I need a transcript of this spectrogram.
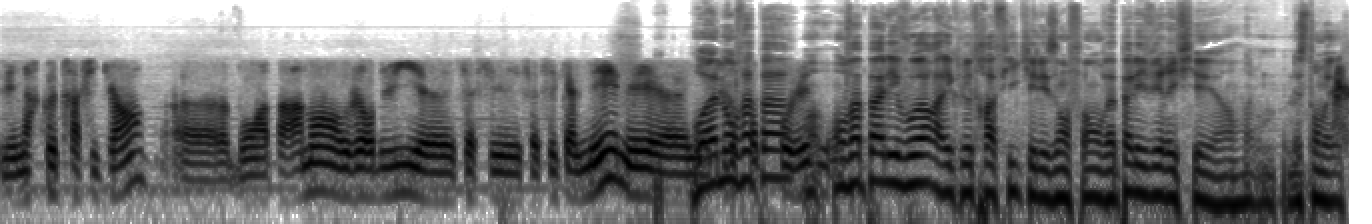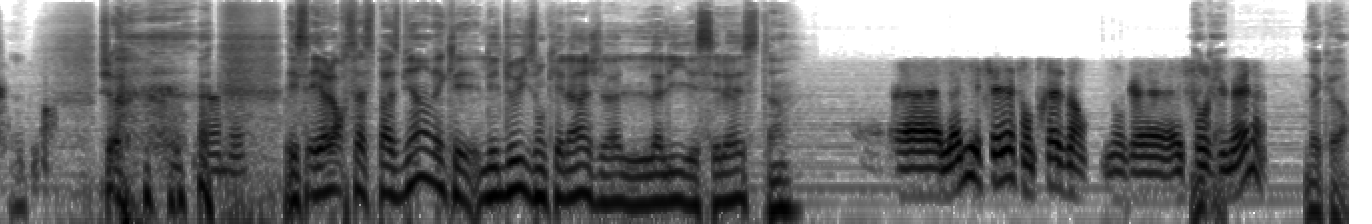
Les narcotrafiquants. Euh, bon, apparemment aujourd'hui euh, ça s'est ça s'est calmé, mais euh, Ouais, mais on va pas pas, de projet. on va pas aller voir avec le trafic et les enfants. On va pas les vérifier. Hein. Laisse tomber. Je- mais- Et, alors, ça se passe bien avec les, les deux. Ils ont quel âge, là, Lali et Céleste? Lali et Céleste ont 13 ans, donc elles sont jumelles. D'accord.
